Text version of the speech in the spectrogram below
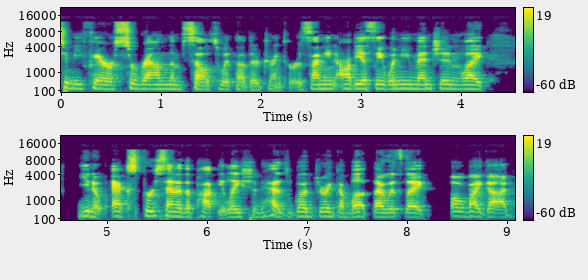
to be fair, surround themselves with other drinkers. I mean, obviously, when you mention like, you know, X percent of the population has one drink a month, I was like, oh my God,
